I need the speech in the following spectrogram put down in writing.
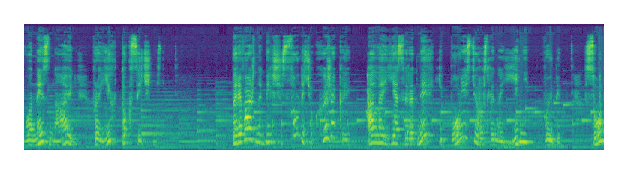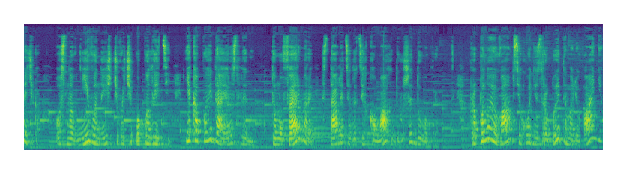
вони знають про їх токсичність. Переважна більшість сонечок хижаки, але є серед них і повністю рослиноїдні види. Сонечка основні винищувачі попелиці, яка поїдає рослину, тому фермери ставляться до цих комах дуже добре. Пропоную вам сьогодні зробити малювання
